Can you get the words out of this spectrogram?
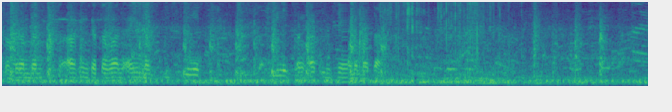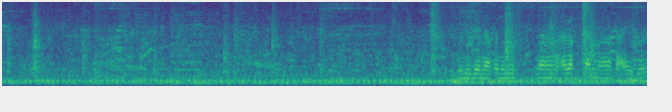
pakiramdam ko sa aking katawan ay nag-init init ang aking singa mata Binilan ako ni Mrs. ng alaksan mga ka-idol.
